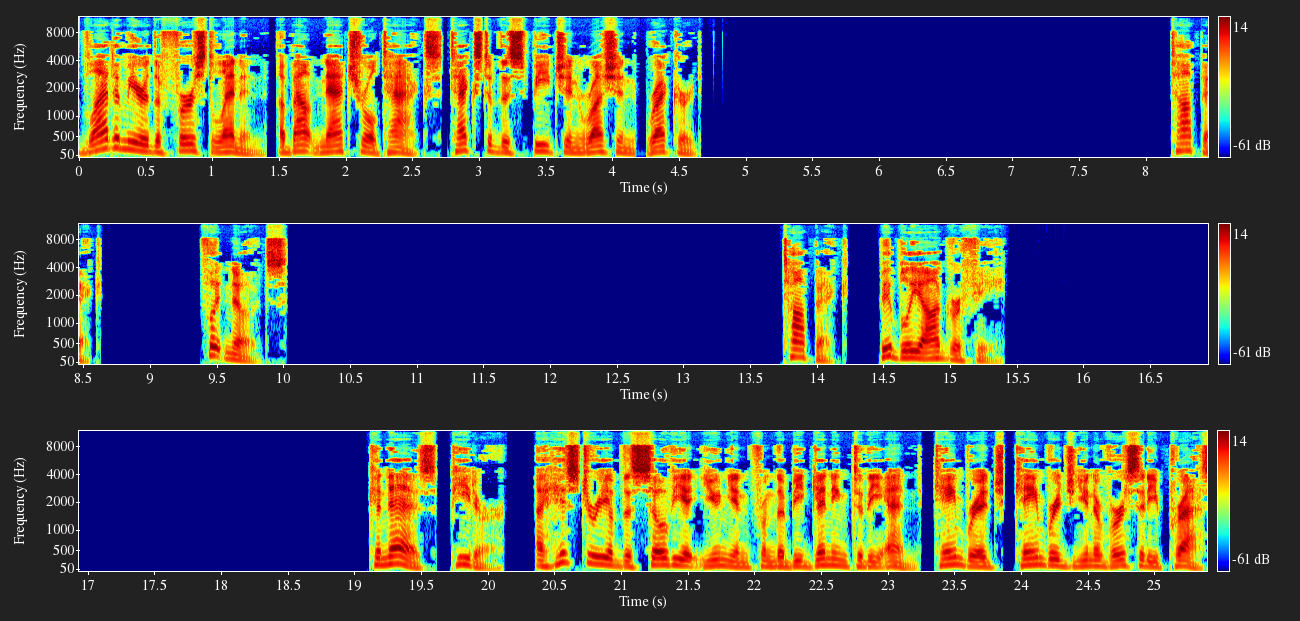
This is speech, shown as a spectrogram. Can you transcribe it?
Vladimir I Lenin, about natural tax text of the speech in Russian, record. Topic. Footnotes. Topic. Bibliography Kenez, Peter. A History of the Soviet Union from the Beginning to the End, Cambridge, Cambridge University Press,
